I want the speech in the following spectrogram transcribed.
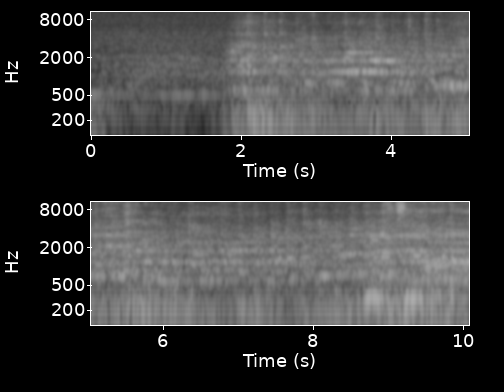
今すぐ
